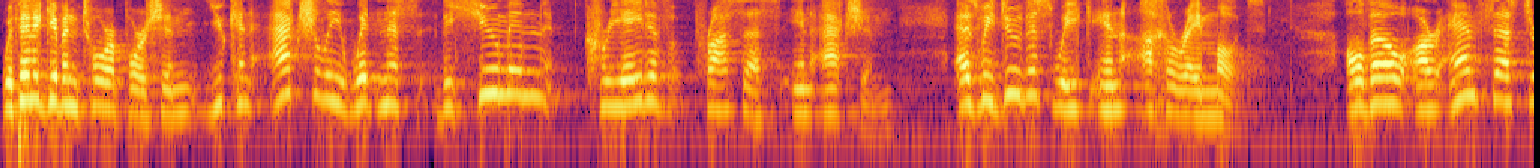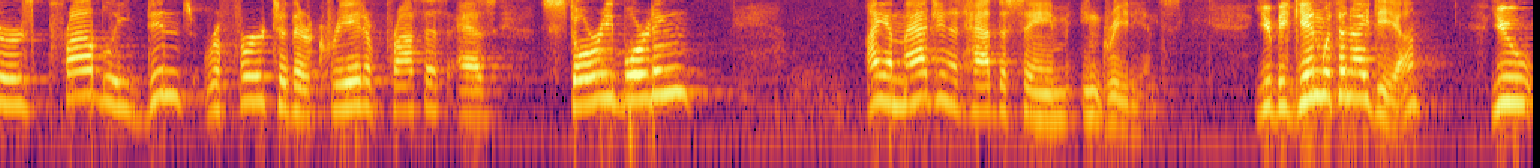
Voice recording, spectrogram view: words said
Within a given Torah portion, you can actually witness the human creative process in action as we do this week in Acharei Mot. Although our ancestors probably didn't refer to their creative process as storyboarding, I imagine it had the same ingredients. You begin with an idea, you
